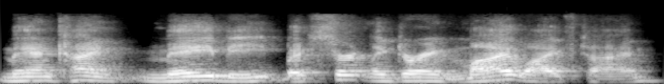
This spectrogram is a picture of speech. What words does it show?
mankind, maybe, but certainly during my lifetime,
